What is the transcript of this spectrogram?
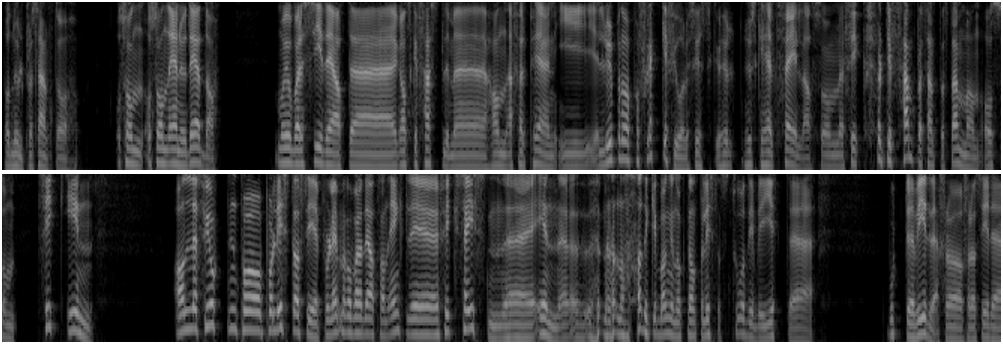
på 0% og, og, sånn, og sånn er nå det, da. Må jo bare si det at det er ganske festlig med han Frp-en i Jeg lurer på om det var på Flekkefjord, hvis jeg skulle huske helt feil, da, som fikk 45% av stemmene, og som fikk inn alle 14 på, på, lista si. Problemet var bare det at han egentlig fikk 16 eh, inn, men han hadde ikke mange nok navn på lista, så to av de ble gitt eh, bort videre, for å, for å, si det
